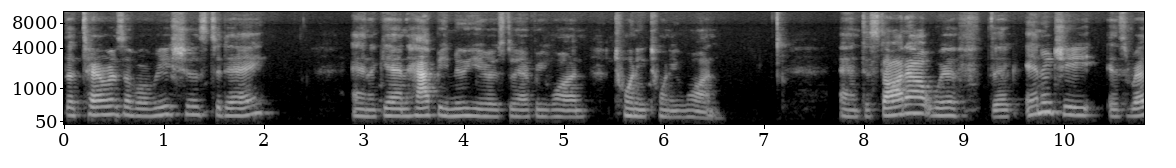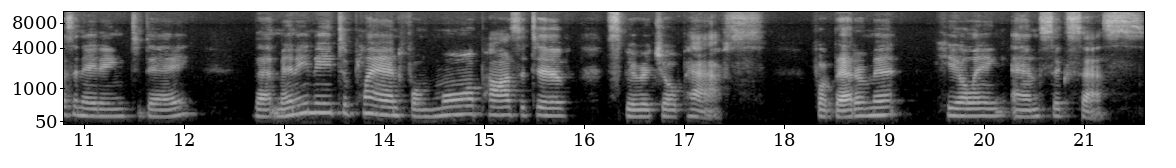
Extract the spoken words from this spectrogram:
the tarots of Orishas today. And again, Happy New Year's to everyone, 2021. And to start out with, the energy is resonating today that many need to plan for more positive spiritual paths for betterment, healing, and success.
